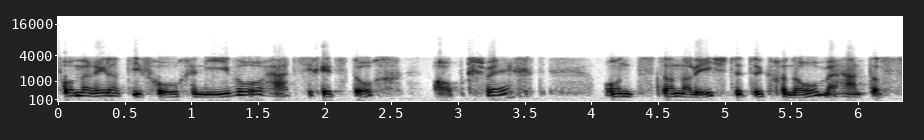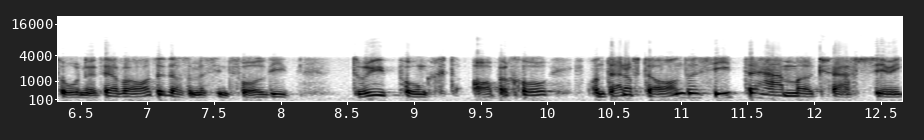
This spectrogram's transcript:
von einem relativ hohen Niveau hat sich jetzt doch abgeschwächt. Und die Analysten, die Ökonomen haben das so nicht erwartet. Also wir sind voll die drei Punkte runtergekommen. Und dann auf der anderen Seite haben wir Geschäftsstimmung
